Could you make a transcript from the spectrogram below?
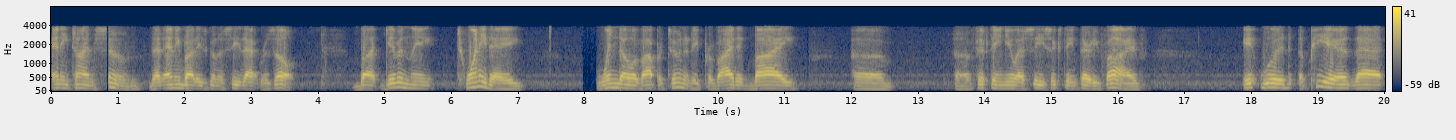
anytime soon that anybody's going to see that result. But given the 20 day window of opportunity provided by uh, 15 USC 1635, it would appear that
